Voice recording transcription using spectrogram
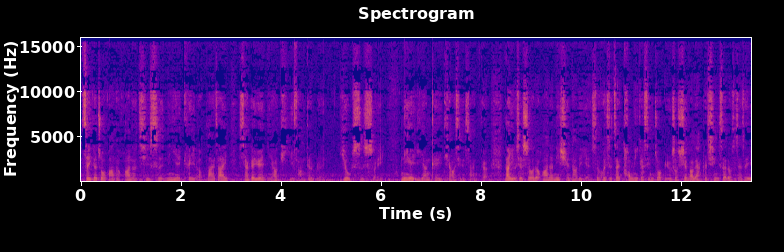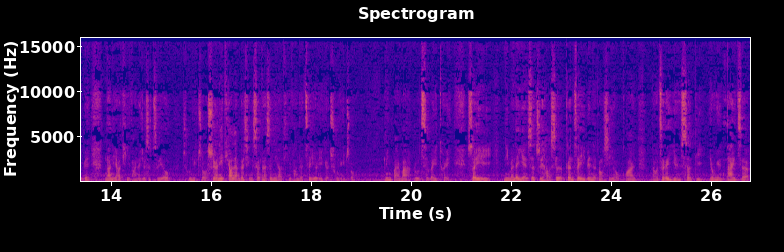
这个做法的话呢，其实你也可以 apply 在下个月你要提防的人又是谁，你也一样可以挑选三个。那有些时候的话呢，你选到的颜色会是在同一个星座，比如说选到两个青色都是在这一边，那你要提防的就是只有处女座。虽然你挑两个青色，但是你要提防的只有一个处女座，明白吗？如此类推。所以你们的颜色最好是跟这一边的东西有关，然后这个颜色底永远带着。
